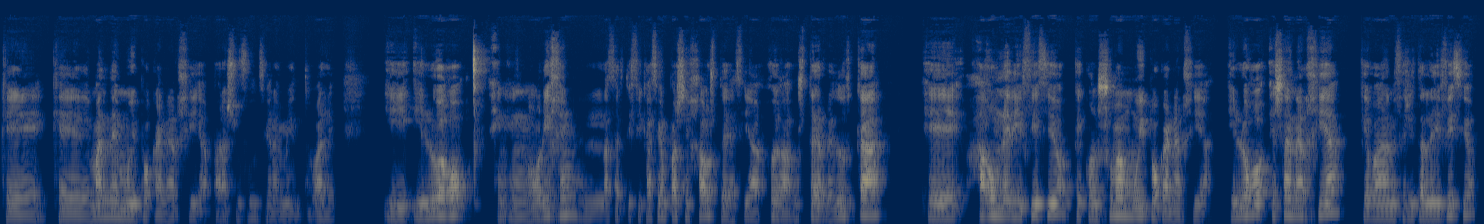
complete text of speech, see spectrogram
que, demanden muy poca energía para su funcionamiento, ¿vale? Y, luego, en, origen, la certificación Passing House te decía, oiga, usted reduzca, eh, haga un edificio que consuma muy poca energía. Y luego esa energía que va a necesitar el edificio,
